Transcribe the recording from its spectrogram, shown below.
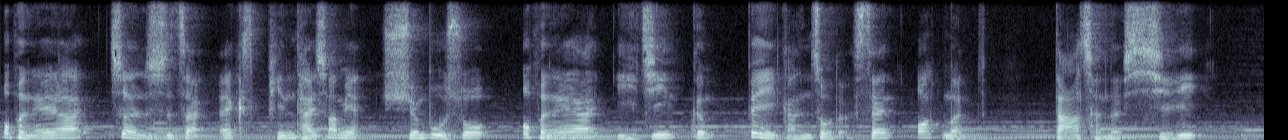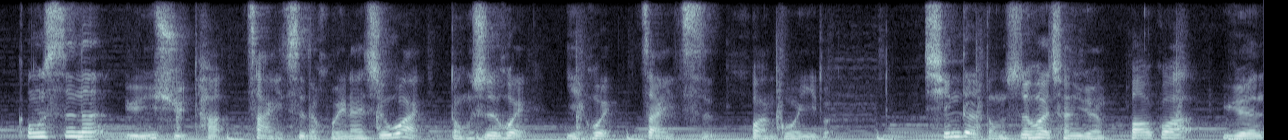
，OpenAI 正式在 X 平台上面宣布说，OpenAI 已经跟被赶走的 Sam Altman 达成了协议。公司呢允许他再一次的回来之外，董事会也会再一次换过一轮。新的董事会成员包括原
